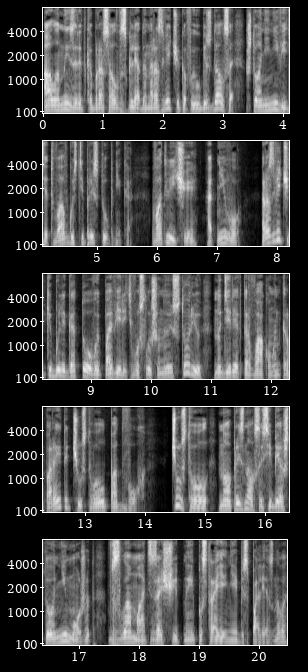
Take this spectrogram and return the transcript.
Алан изредка бросал взгляды на разведчиков и убеждался, что они не видят в августе преступника. В отличие от него, разведчики были готовы поверить в услышанную историю, но директор Vacuum Incorporated чувствовал подвох. Чувствовал, но признался себе, что он не может взломать защитные построения бесполезного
